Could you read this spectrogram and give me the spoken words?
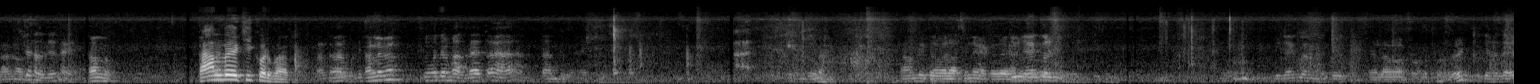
না না না টান লয়ে কি করবার হ্যালো ম্যাম তোমাদের মাথাটা টান দিব নাম দিতে হবে আছে না একটা দুই জায়গা করে নিব দুই জায়গা করে নিব খেলা বাস করবে এখানে যাই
